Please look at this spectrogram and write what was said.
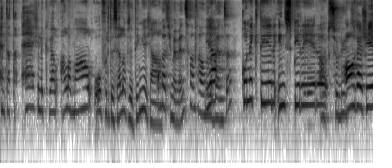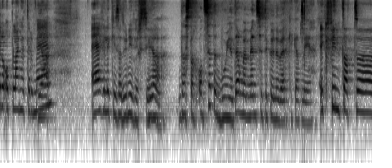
En dat dat eigenlijk wel allemaal over dezelfde dingen gaat. omdat je met mensen aan het handelen Ja, bent. Hè? connecteren, inspireren, Absoluut. engageren op lange termijn. Ja. Eigenlijk is dat universeel. Ja. Dat is toch ontzettend boeiend hè, om met mensen te kunnen werken, Kathleen. Ik vind dat eh,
